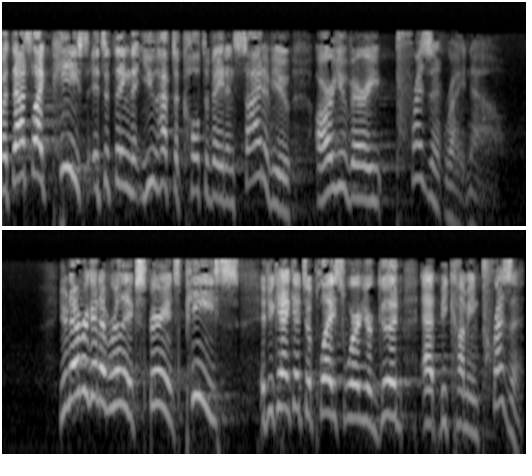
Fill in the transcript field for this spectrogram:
But that's like peace. It's a thing that you have to cultivate inside of you. Are you very present right now? You're never going to really experience peace if you can't get to a place where you're good at becoming present.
